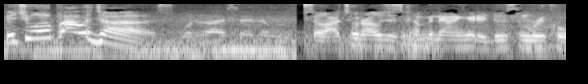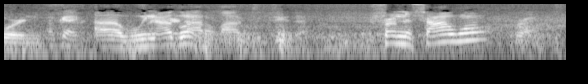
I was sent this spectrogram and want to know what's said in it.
that you apologize. What did I say that was? So I told her I was just coming down here to do some recording. Okay. Uh, we're not you're going not allowed to do that. from the sidewalk. Right.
